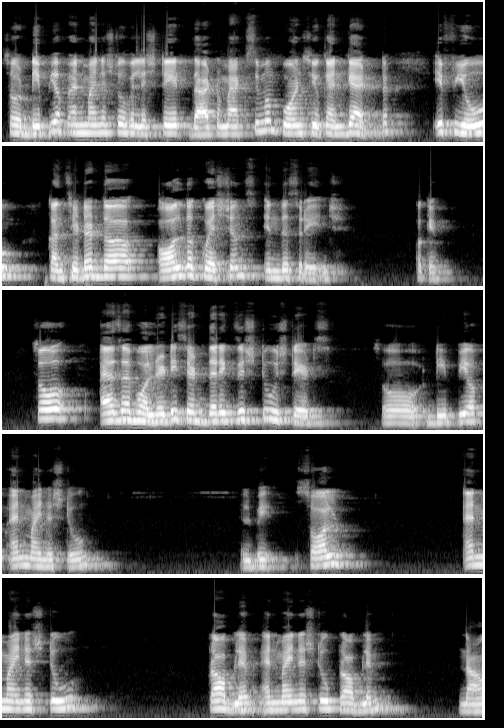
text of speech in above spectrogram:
so dp of n minus 2 will state that maximum points you can get if you consider the all the questions in this range. Okay. So as i've already said there exist two states so dp of n minus 2 will be solve n minus 2 problem n minus 2 problem now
